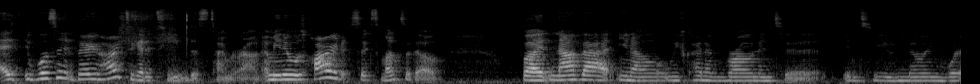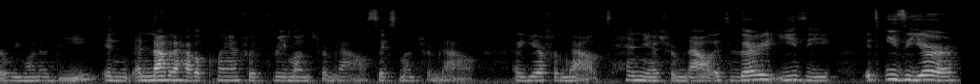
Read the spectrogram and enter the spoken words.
it, it wasn't very hard to get a team this time around. I mean, it was hard six months ago, but now that you know we've kind of grown into into knowing where we want to be, and and now that I have a plan for three months from now, six months from now, a year from now, ten years from now, it's very easy. It's easier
